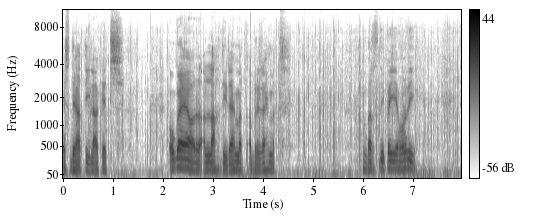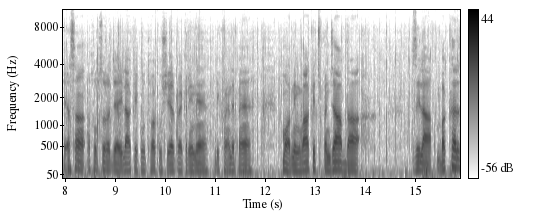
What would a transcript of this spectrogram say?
ਇਸ ਦਿਹਾਤੀ ਇਲਾਕੇ 'ਚ ਹੋ ਗਏ ਔਰ ਅੱਲਾਹ ਦੀ ਰਹਿਮਤ ਅਬਰ ਰਹਿਮਤ ਬਰਸਦੀ ਪਈ ਹੈ ਹੁਣ ਵੀ ਤੇ ਅਸਾਂ ਖੂਬਸੂਰਤ ਜਿਹਾ ਇਲਾਕੇ ਕੋ ਥੋੜਾ ਕੁ ਸ਼ੇਅਰ ਪੈ ਕਰੀਨੇ ਆ ਦਿਖਾਉਂਦੇ ਪਏ ਮਾਰਨਿੰਗ ਵਾਕ ਵਿੱਚ ਪੰਜਾਬ ਦਾ ਜ਼ਿਲ੍ਹਾ ਬਖਰ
